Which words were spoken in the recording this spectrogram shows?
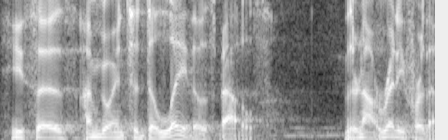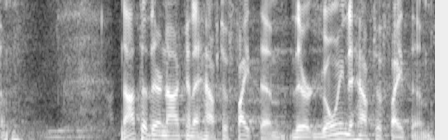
He says, I'm going to delay those battles. They're not ready for them. Not that they're not going to have to fight them, they're going to have to fight them.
